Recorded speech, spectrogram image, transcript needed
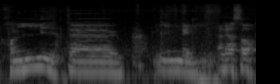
Har lite... neg- Eller alltså,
